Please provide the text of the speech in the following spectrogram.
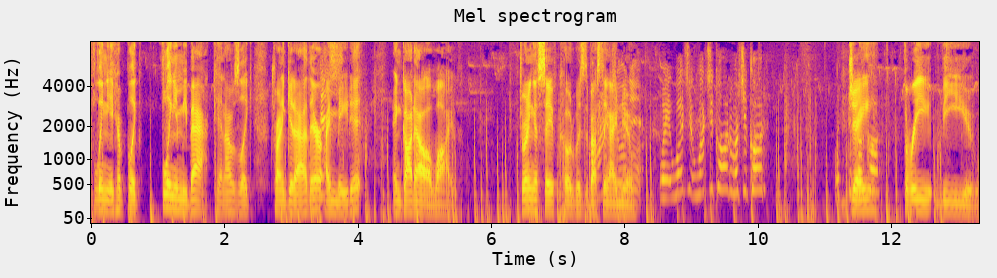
flinging, it kept like flinging me back, and I was like trying to get out of there. I made it and got out alive. Joining a safe code was the best thing I knew. It. Wait, what's your what's? What's your code? J3VU.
